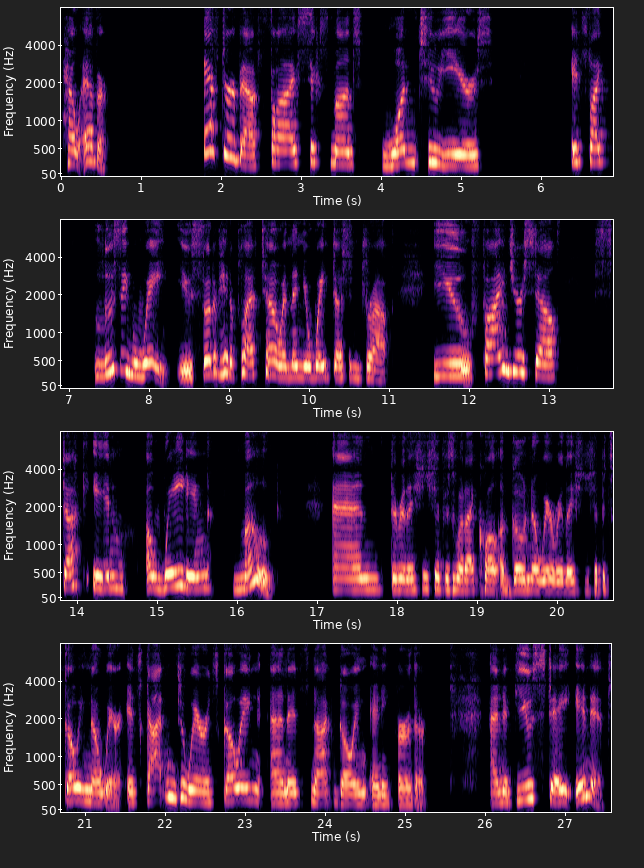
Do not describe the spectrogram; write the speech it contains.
However, after about five, six months, one, two years, it's like losing weight. You sort of hit a plateau and then your weight doesn't drop. You find yourself stuck in a waiting mode. And the relationship is what I call a go nowhere relationship. It's going nowhere. It's gotten to where it's going and it's not going any further. And if you stay in it,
